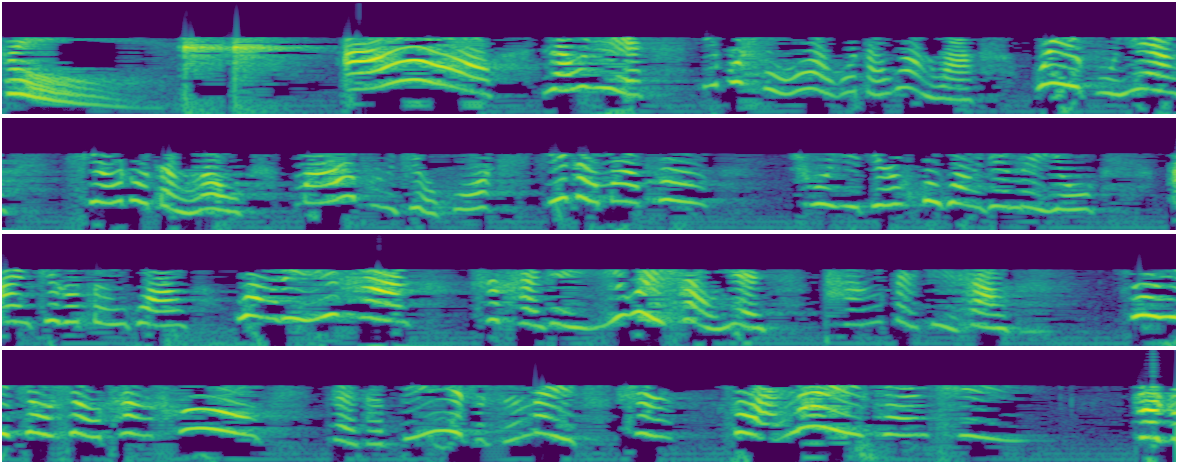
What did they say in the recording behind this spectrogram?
这啊，老爷，你不说我倒忘了，魏姑娘敲着灯笼，马棚救火，一到马棚却一点火光也没有，俺借着灯光往里一看，只看见一位少年躺在地上，有一条小长虫在他鼻子之内是钻来钻去。这个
